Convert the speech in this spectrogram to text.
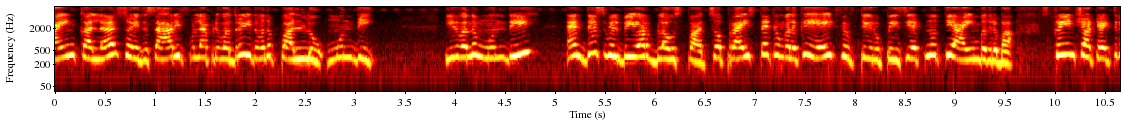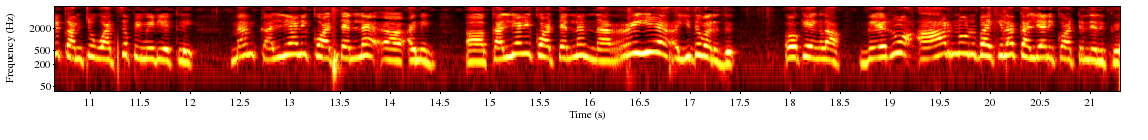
ஒயின் கலர் ஸோ இது சாரி ஃபுல்லா இப்படி வந்துடும் இது வந்து பல்லு முந்தி. இது வந்து முந்தி and this will be your blouse part so price that உங்களுக்கு எயிட் ஃபிஃப்டி ருபீஸ் எட்நூத்தி ஐம்பது ரூபாய் ஸ்கிரீன்ஷாட் எடுத்துட்டு come to WhatsApp immediately ma'am Kalyani காட்டன்ல ஐ மீன் கல்யாணி காட்டன்ல நிறைய இது வருது. ஓகேங்களா வெறும் 600 ரூபாய்க்குலாம் கல்யாணி காட்டன் இருக்கு.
